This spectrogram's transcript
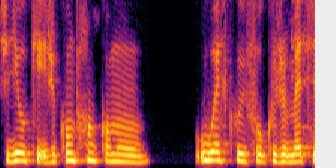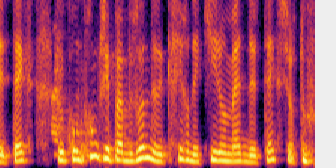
j'ai dit, OK, je comprends comment, où est-ce qu'il faut que je mette les textes. Je comprends que j'ai pas besoin d'écrire des kilomètres de texte, surtout.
